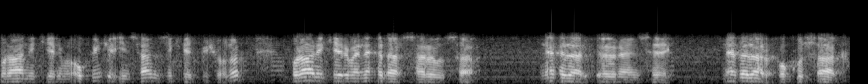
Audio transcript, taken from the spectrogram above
Kur'an-ı Kerim'i okuyunca insan zikretmiş olur. Kur'an-ı Kerim'e ne kadar sarılsa, ne kadar öğrensek, ne kadar okusak,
